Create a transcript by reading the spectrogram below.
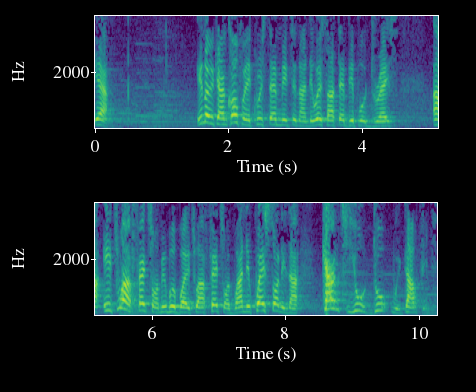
Yeah. You know, you can come for a Christian meeting and the way certain people dress, uh, it will affect some people, but it will affect some people. And the question is that can't you do without it?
